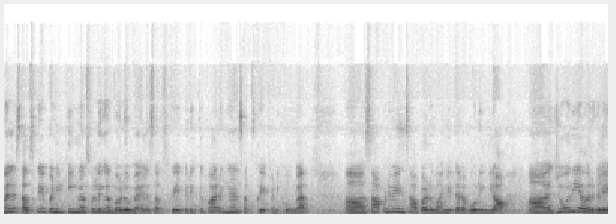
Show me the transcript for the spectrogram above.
மேலே சப்ஸ்கிரைப் பண்ணியிருக்கீங்களா சொல்லுங்கள் பாலு. மேலே சப்ஸ்கிரைப் இருக்குது பாருங்கள் சப்ஸ்கிரைப் பண்ணிக்கோங்க. சாப்பிடுவேன் சாப்பாடு வாங்கி தர போகிறீங்களா ஜோதி அவர்களே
